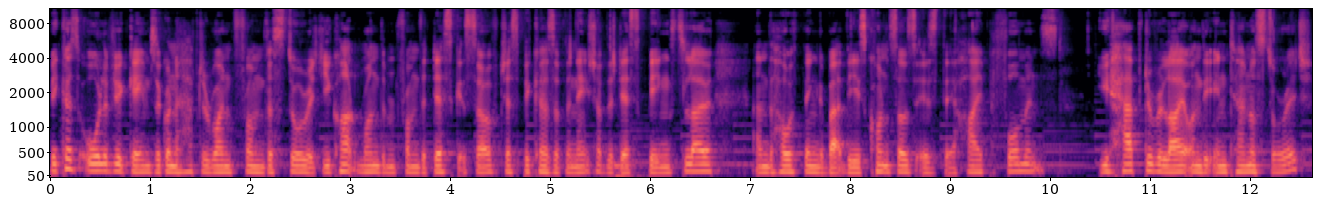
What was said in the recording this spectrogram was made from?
because all of your games are going to have to run from the storage, you can't run them from the disk itself just because of the nature of the disk being slow and the whole thing about these consoles is their high performance. you have to rely on the internal storage.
